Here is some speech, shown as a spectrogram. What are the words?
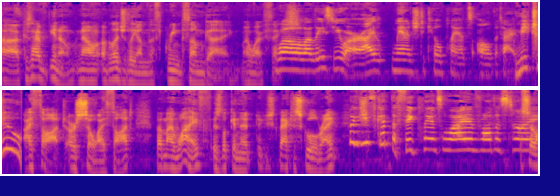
because I've you know now allegedly I'm the green thumb guy. My wife thinks. well, at least you are. I manage to kill plants all the time. me too. I thought, or so I thought. But my wife is looking at she's back to school, right? But you've kept the fig plants alive all this time, So-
